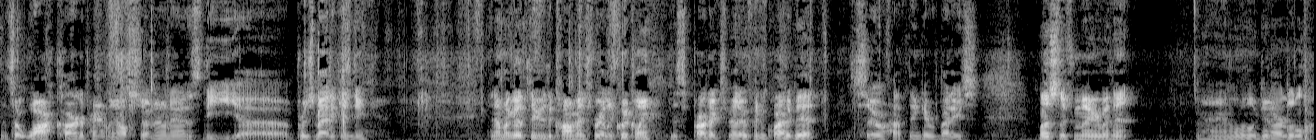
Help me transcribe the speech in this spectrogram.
It's a Wah card, apparently, also known as the uh, Prismatic Ending. And I'm going to go through the comments fairly quickly. This product's been open quite a bit, so I think everybody's mostly familiar with it. And we'll get our little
